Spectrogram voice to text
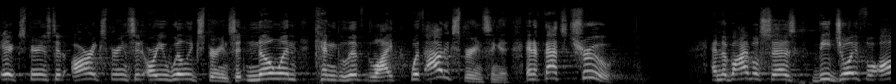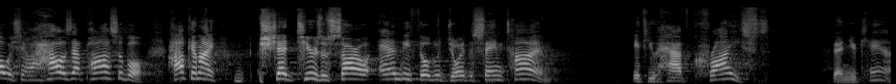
experienced it, are experiencing it, or you will experience it. No one can live life without experiencing it. And if that's true, and the Bible says, be joyful always. How is that possible? How can I shed tears of sorrow and be filled with joy at the same time? If you have Christ, then you can.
